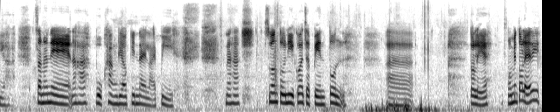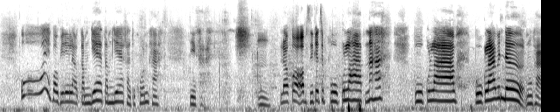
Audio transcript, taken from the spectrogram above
นี่ค่ะสาระแหน่นะคะปลูกครั้งเดียวกินได้หลายปีนะคะ ส่วนตัวนี้ก็จะเป็นต้นอ่าตอแหลมันเป็นตอแหลดิโอ้ บอกพี่ได้แล้วตำแย่ตำแย่ค่ะ ทุกคนค่ะ นี่ค่ะ อืมแล้วก็ออมสินก็จะปลูกกุหลาบนะคะ ปลูกกุหลาบ ปลูกลาเวนเดอร์นู่นค่ะ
